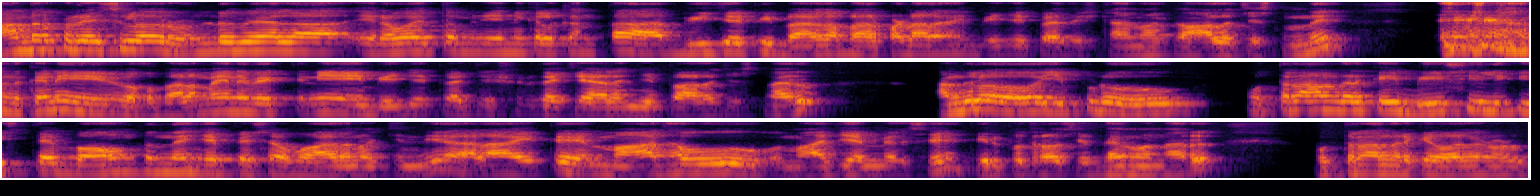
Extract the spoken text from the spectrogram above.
ఆంధ్రప్రదేశ్లో రెండు వేల ఇరవై తొమ్మిది ఎన్నికలకంతా బీజేపీ బాగా బలపడాలని బీజేపీ అధిష్టాన వర్గం ఆలోచిస్తుంది. అందుకని ఒక బలమైన వ్యక్తిని బీజేపీ అధ్యక్షుడిగా చేయాలని చెప్పి ఆలోచిస్తున్నారు. అందులో ఇప్పుడు ఉత్తరాంధ్రకి బీసీలకి ఇస్తే బాగుంటుందని చెప్పేసి ఒక వాదన వచ్చింది. అలా అయితే మాధవ్ మాజీ ఎమ్మెల్సీ తిరుపతిరావు సిద్ధంగా ఉన్నారు. ఉత్తరాంధ్రకి ఇవ్వాలని వాళ్ళు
